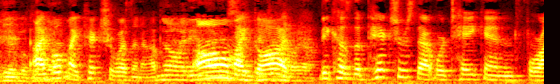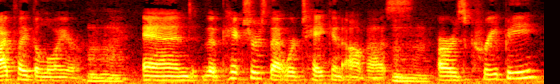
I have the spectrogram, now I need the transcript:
did, what? I I hope my picture wasn't up. No, I didn't- Oh my the picture, god! no, yeah. Because the pictures that were taken for I played the lawyer, Mm-hmm. and the pictures that were taken of us Mhm. are as creepy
